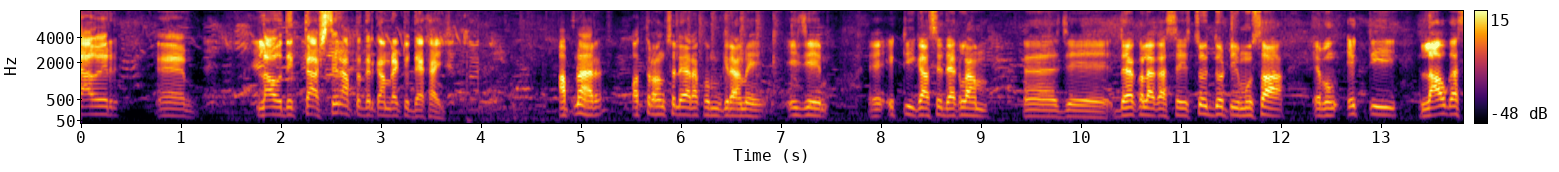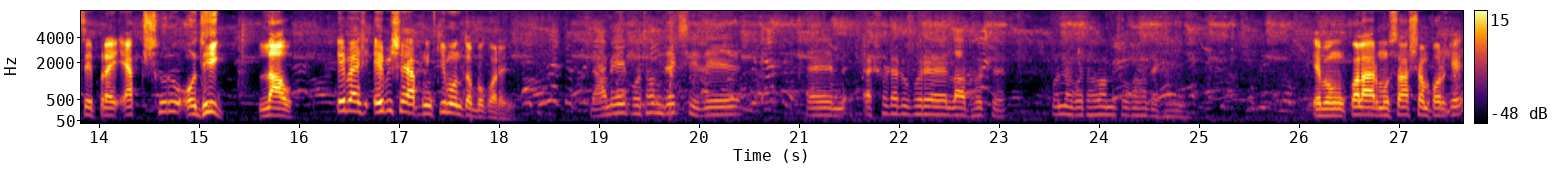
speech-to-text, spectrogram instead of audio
লাউয়ের লাউ দেখতে আসছেন। আপনাদেরকে আমরা একটু দেখাই। আপনার অত্র অঞ্চলে এরকম গ্রামে এই যে একটি গাছে দেখলাম যে দয়াকলা গাছে চোদ্দোটি মুসা এবং একটি লাউ গাছে প্রায় একশোরও অধিক লাউ। এ এ বিষয়ে আপনি কি মন্তব্য করেন? আমি এই প্রথম দেখছি যে একশোটার উপরে লাভ ধরছে। অন্য কোথাও আমি কখনো দেখিনি। এবং কলার মুসা সম্পর্কে?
